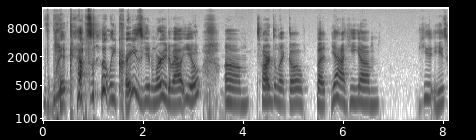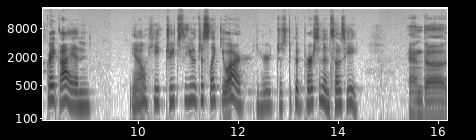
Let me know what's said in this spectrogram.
went absolutely crazy and worried about you. Um, it's hard to let go, but yeah, he um he he's a great guy, and you know he treats you just like you are. You're just a good person, and so's he. And uh,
